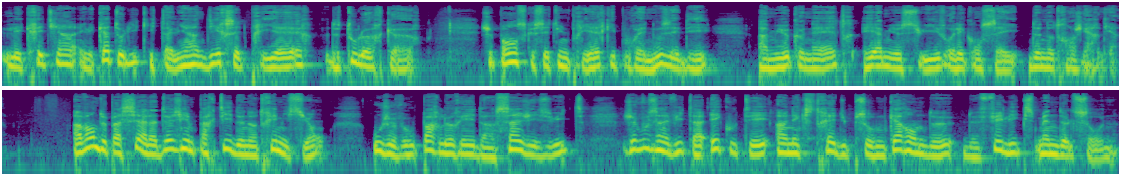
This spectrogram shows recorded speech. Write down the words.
les chrétiens et les catholiques italiens dirent cette prière de tout leur cœur. Je pense que c'est une prière qui pourrait nous aider à mieux connaître et à mieux suivre les conseils de notre ange gardien. Avant de passer à la deuxième partie de notre émission, où je vous parlerai d'un saint jésuite, je vous invite à écouter un extrait du psaume 42 de Félix Mendelssohn.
